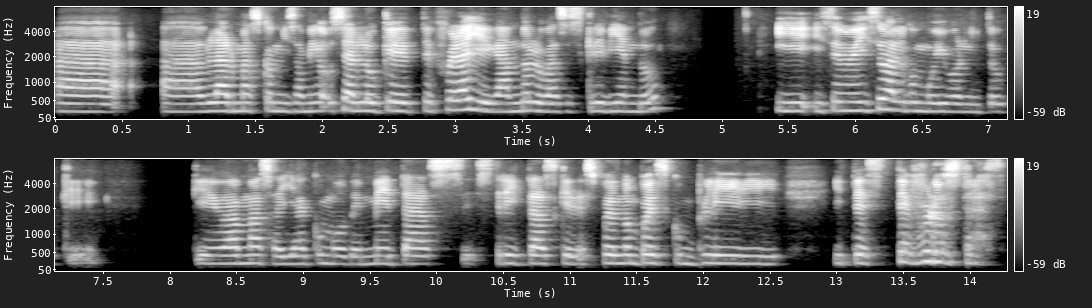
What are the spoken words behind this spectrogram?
a, hablar más con mis amigos, o sea, lo que te fuera llegando lo vas escribiendo y, se me hizo algo muy bonito que, que, va más allá como de metas estrictas que después no puedes cumplir y, y te, te frustras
